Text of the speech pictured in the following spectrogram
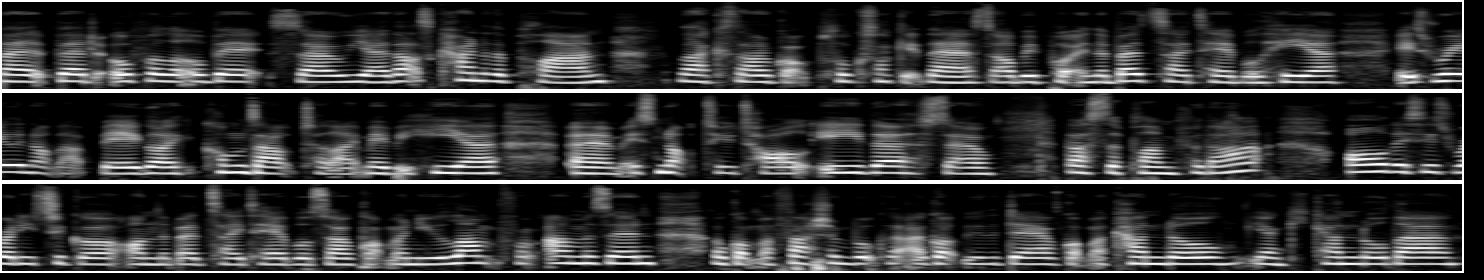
my bed up a little bit. So yeah that's kind of the plan. Like I said I've got a plug socket there so I'll be putting the bedside table here. It's really not that big like it comes out to like maybe here. Um, it's not too tall either so that's the plan for that. All this is ready to go on the bedside table. So I've got my new lamp from Amazon. I've got my fashion book that I got the other day. I've got my candle Yankee candle there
